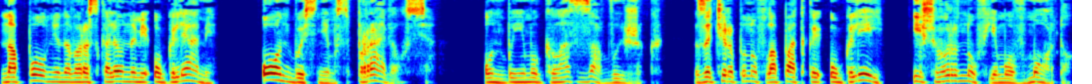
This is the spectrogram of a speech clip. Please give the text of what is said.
наполненного раскаленными углями, он бы с ним справился. Он бы ему глаза выжег, зачерпнув лопаткой углей и швырнув ему в морду.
